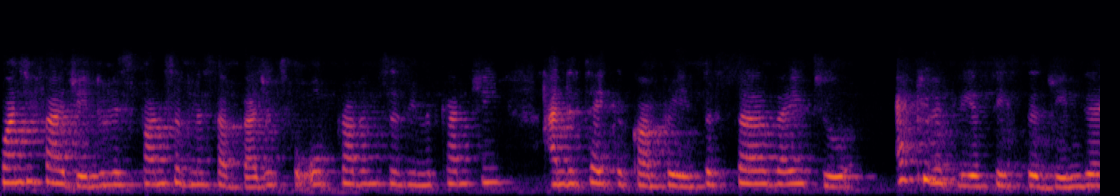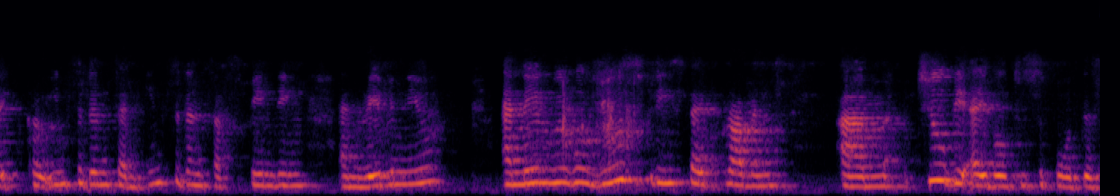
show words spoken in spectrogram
quantify gender responsiveness of budgets for all provinces in the country, undertake a comprehensive survey to accurately assess the gender coincidence and incidence of spending and revenue. And then we will use Free State Province um, to be able to support this.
